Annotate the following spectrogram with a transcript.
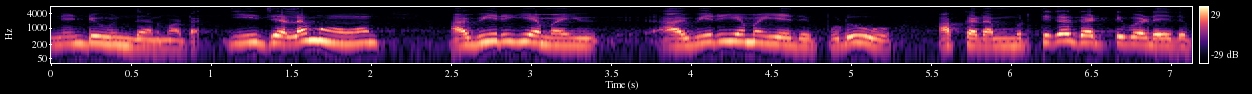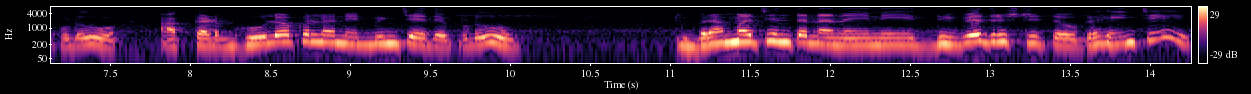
నిండి ఉందన్నమాట. ఈ జలము అవీర్యమై అవీర్యమయ్యేటప్పుడు అక్కడ మృతిగా గట్టిపడేటప్పుడు అక్కడ భూలోకంలో నిర్మించేటప్పుడు బ్రహ్మచింతనని దివ్య దృష్టితో గ్రహించి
